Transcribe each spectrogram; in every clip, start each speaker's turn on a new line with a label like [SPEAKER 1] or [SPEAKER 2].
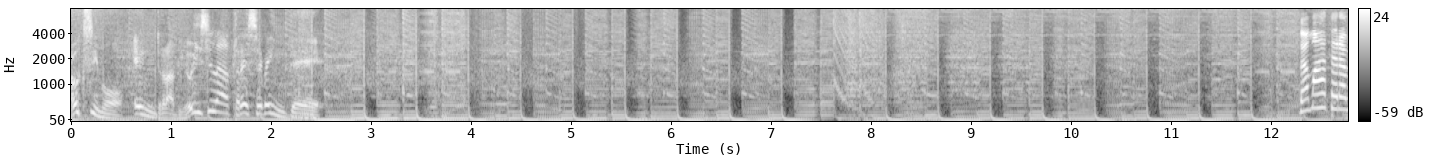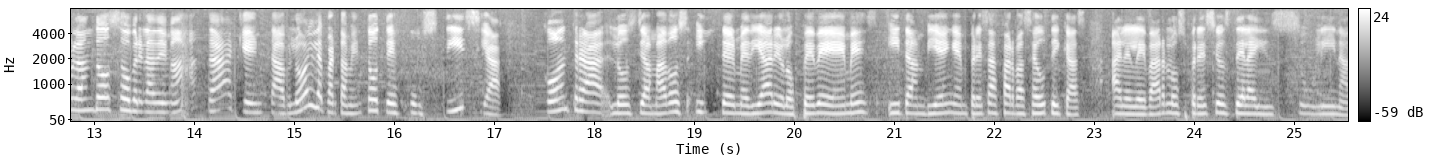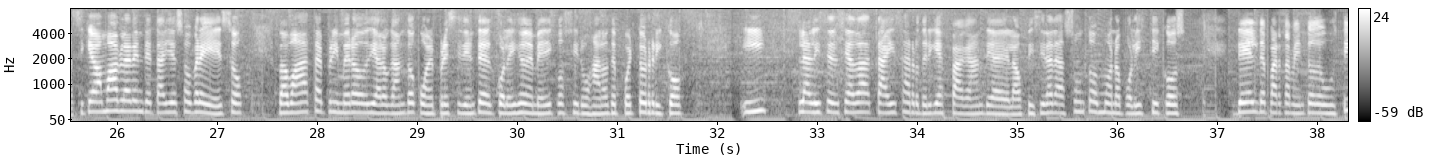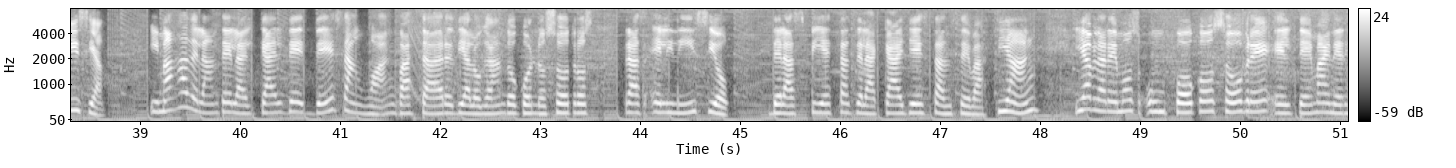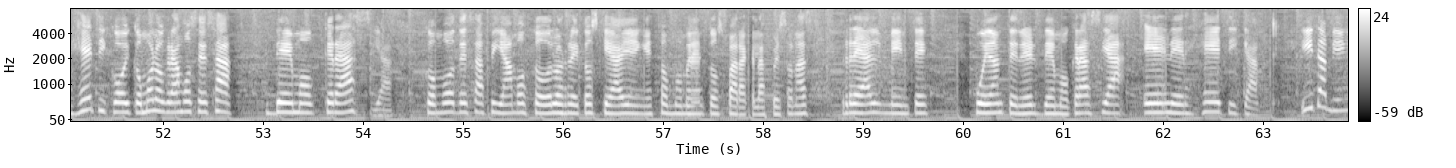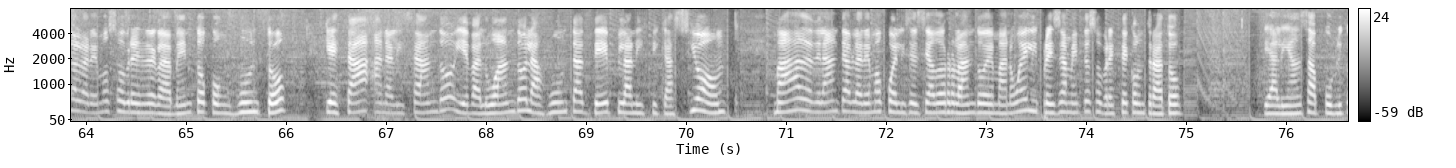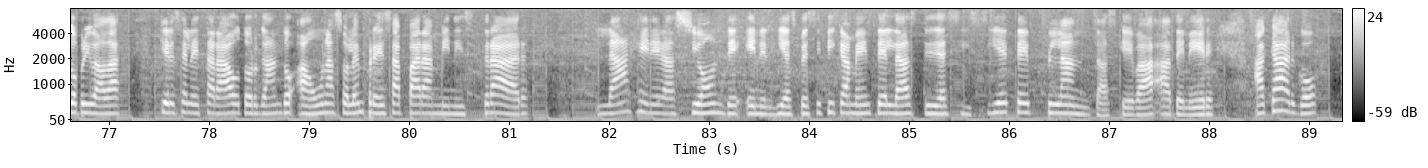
[SPEAKER 1] próximo en Radio Isla 1320.
[SPEAKER 2] Vamos a estar hablando sobre la demanda que entabló el Departamento de Justicia contra los llamados intermediarios, los PBMs y también empresas farmacéuticas al elevar los precios de la insulina. Así que vamos a hablar en detalle sobre eso. Vamos a estar primero dialogando con el presidente del Colegio de Médicos Cirujanos de Puerto Rico y la licenciada Taisa Rodríguez Pagán de la Oficina de Asuntos Monopolísticos del Departamento de Justicia. Y más adelante el alcalde de San Juan va a estar dialogando con nosotros tras el inicio de las fiestas de la calle San Sebastián y hablaremos un poco sobre el tema energético y cómo logramos esa democracia, cómo desafiamos todos los retos que hay en estos momentos para que las personas realmente puedan tener democracia energética. Y también hablaremos sobre el reglamento conjunto que está analizando y evaluando la Junta de Planificación. Más adelante hablaremos con el licenciado Rolando Emanuel y precisamente sobre este contrato de alianza público-privada que se le estará otorgando a una sola empresa para administrar la generación de energía, específicamente las 17 plantas que va a tener a cargo.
